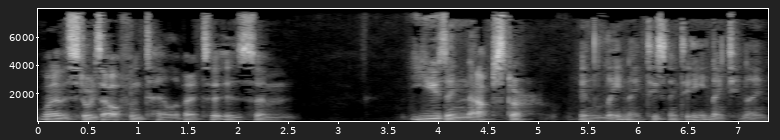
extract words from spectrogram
one of the stories I often tell about it is um, using Napster in the late 90s, 98, 99.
